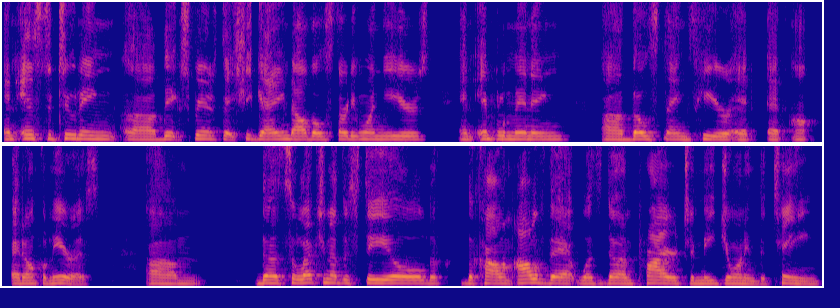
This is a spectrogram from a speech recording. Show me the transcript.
and instituting uh, the experience that she gained all those 31 years and implementing uh, those things here at at at Uncle Nearest. Um, the selection of the steel, the, the column, all of that was done prior to me joining the team.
